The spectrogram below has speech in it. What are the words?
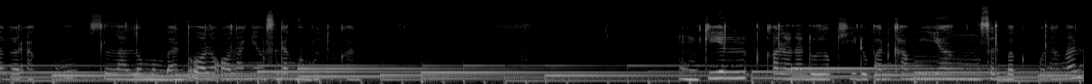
agar aku selalu membantu orang-orang yang sedang membutuhkan. Mungkin karena dulu kehidupan kami yang serba kekurangan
